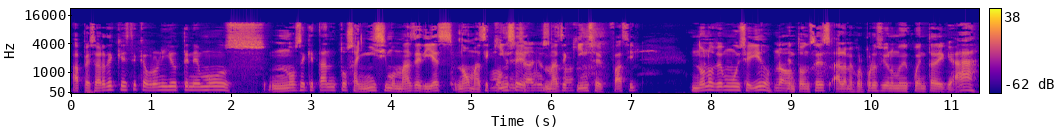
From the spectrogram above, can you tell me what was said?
a pesar de que este cabrón y yo tenemos no sé qué tantos añísimos, más de 10, no, más de Como 15, 15 años, más de ajá. 15 fácil, no nos vemos muy seguido. No. Entonces, a lo mejor por eso yo no me doy cuenta de que, ah,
